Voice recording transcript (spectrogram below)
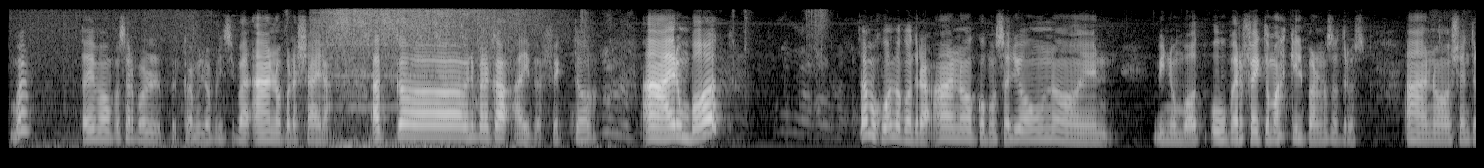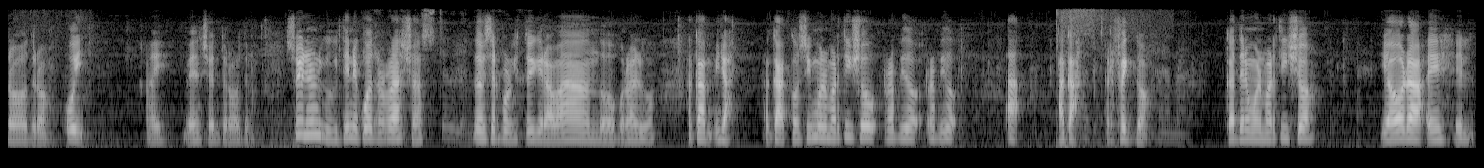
Bueno, también vamos a pasar por el, camino principal. Ah, no, por allá era. Acá, vení para acá. Ahí, perfecto. Ah, ¿era un bot? Estamos jugando contra... Ah, no, como salió uno en... Vino un bot. Uh, perfecto, más kill para nosotros. Ah, no, ya entró otro. Uy. Ahí, ven, ya entró otro. Soy el único que tiene cuatro rayas. Debe ser porque estoy grabando o por algo. Acá, mira. Acá, conseguimos el martillo. Rápido, rápido. Ah, acá. Perfecto. Acá tenemos el martillo. Y ahora es el,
